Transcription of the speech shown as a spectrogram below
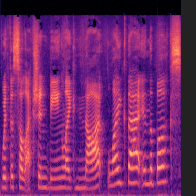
with the selection being like not like that in the books.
